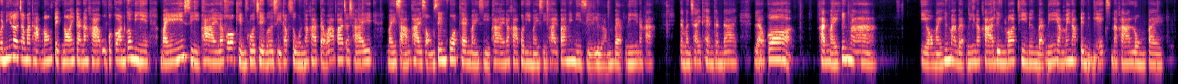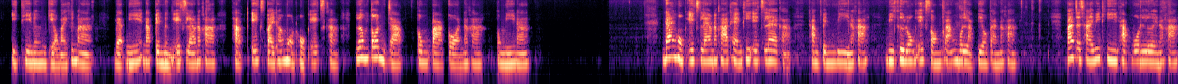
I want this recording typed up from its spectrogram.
วันนี้เราจะมาถักน้องเป็ดน้อยกันนะคะ อุปกรณ์ก็มีไหมสี่พายแล้วก็เข็มโครเชต์เบอร์สี่ทับศูนย์นะคะ แต่ว่าป้าจะใช้ไหมสามพายสองเส้นควบแทนไหมสี่พายนะคะ พอดีไหมสี่พายป้าไม่มีสีเหลืองแบบนี้นะคะ แต่มันใช้แทนกันได้ แล้วก็พันไหมขึ้นมา เกี่ยวไหมขึ้นมาแบบนี้นะคะ ดึงลอดทีหนึ่งแบบนี้ยังไม่นับเป็น 1x นะคะ ลงไปอีกทีหนึ่งเกี่ยวไหมขึ้นมา แบบนี้นับเป็น 1x แล้วนะคะ ถัก x ไปทั้งหมด 6x ค่ะ เริ่มต้นจากตรงปากก่อนนะคะ ตรงนี้นะได้ 6x แล้วนะคะ แทงที่ x แรกค่ะ ทำเป็น v นะคะ v คือลง x สองครั้งบนหลักเดียวกันนะคะ ป้าจะใช้วิธีถักวนเลยนะคะ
